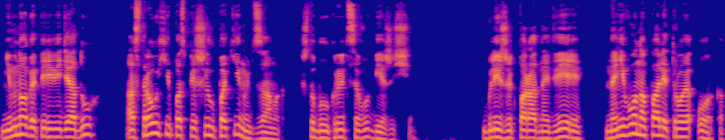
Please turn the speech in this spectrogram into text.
Немного переведя дух, Остроухий поспешил покинуть замок, чтобы укрыться в убежище. Ближе к парадной двери на него напали трое орков.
